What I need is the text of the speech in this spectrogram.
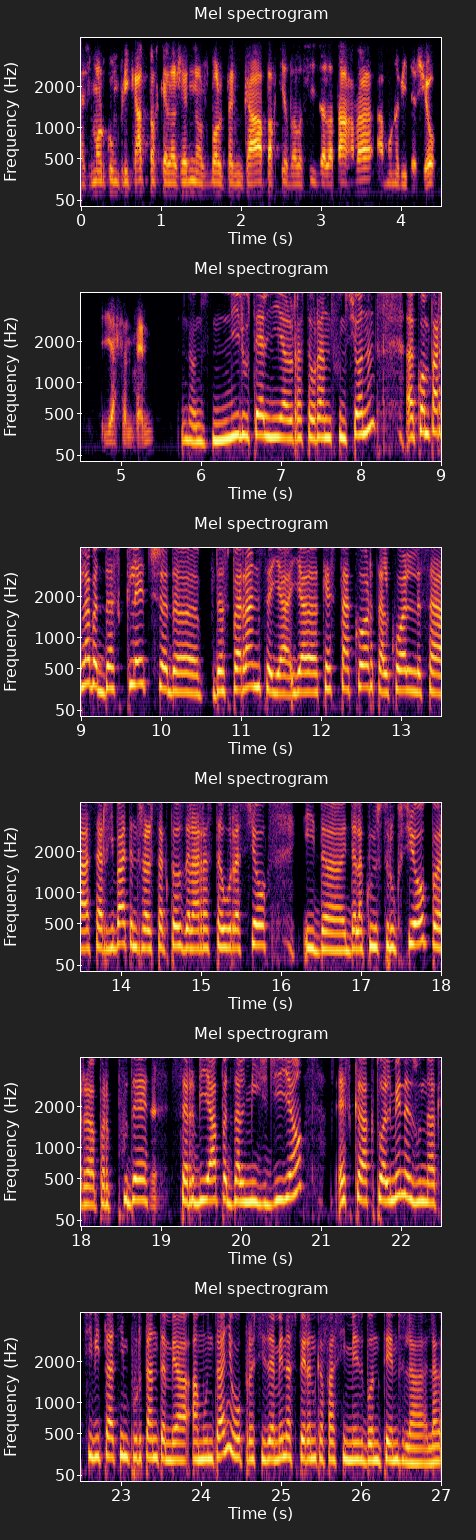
és molt complicat perquè la gent no es vol tancar a partir de les 6 de la tarda en una habitació, i ja s'entén doncs ni l'hotel ni el restaurant funcionen. Eh, quan parlava d'escletxa, d'esperança, hi, ha, hi ha aquest acord al qual s'ha arribat entre els sectors de la restauració i de, de la construcció per, per poder servir àpats al migdia. És que actualment és una activitat important també a, a muntanya o precisament esperen que faci més bon temps la, la,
